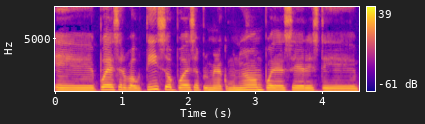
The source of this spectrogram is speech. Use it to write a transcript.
Eh, puede ser bautizo, puede ser primera comunión, puede ser este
